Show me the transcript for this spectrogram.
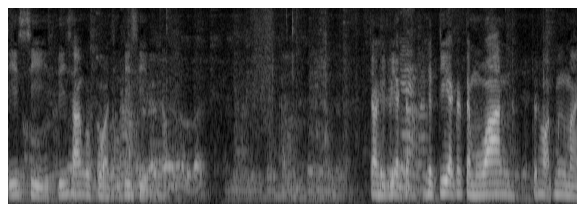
ตีสี่ตีสามกว่าๆถึงตีสี่พี่น้องเจ้าเฮ็ดเวียกเฮ็ดเวียกตั้งแต่เมื่อวานจนหอดมือใหม่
